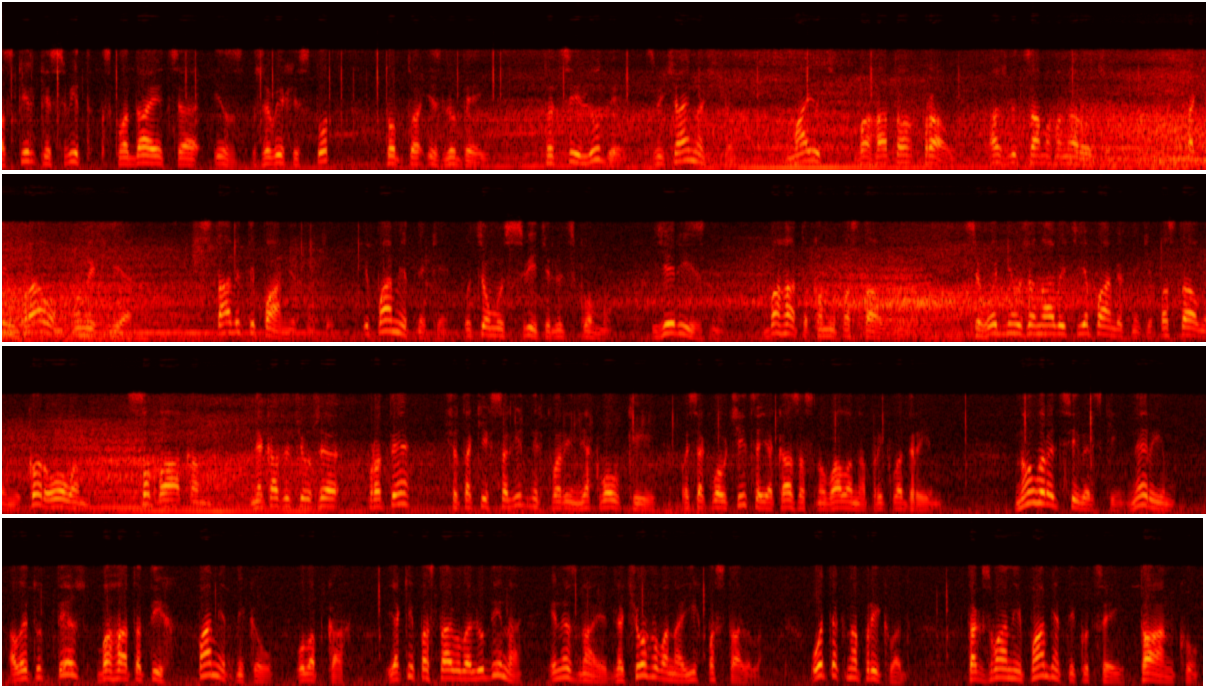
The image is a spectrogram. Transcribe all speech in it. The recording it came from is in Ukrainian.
Оскільки світ складається із живих істот, тобто із людей, то ці люди, звичайно, що мають багато прав аж від самого народження. Таким правом у них є ставити пам'ятники. І пам'ятники у цьому світі людському є різні. Багато кому поставлені. Сьогодні вже навіть є пам'ятники поставлені коровам, собакам, не кажучи вже про те, що таких солідних тварин, як вовки, ось як вовчиця, яка заснувала, наприклад, Рим. Новгород Сіверський не Рим, але тут теж багато тих пам'ятників у лапках, які поставила людина і не знає, для чого вона їх поставила. От як, наприклад, так званий пам'ятник у цей танку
